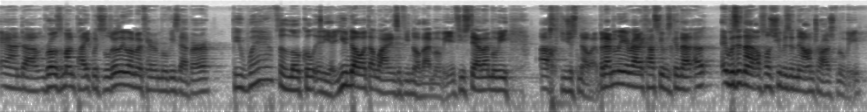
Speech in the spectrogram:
and um, Rosamund Pike, which is literally one of my favorite movies ever. Beware of the local idiot. You know what that line is if you know that movie. If you stand that movie, ugh, you just know it. But Emily Ratajkowski was in that. Uh, it was in that. Also, she was in the Entourage movie.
